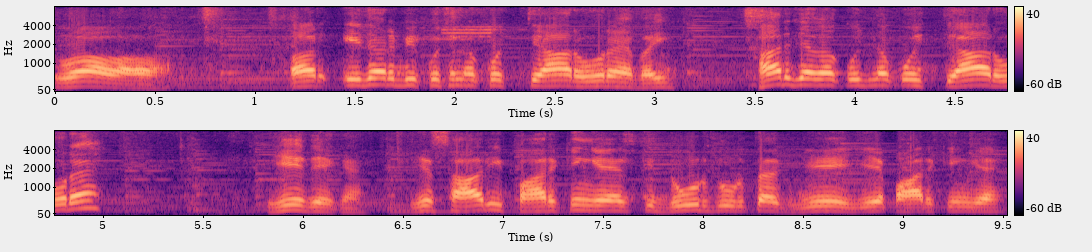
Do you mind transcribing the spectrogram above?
वाह वाह वाह। और इधर भी कुछ ना कुछ तैयार हो रहा है भाई। हर जगह कुछ ना कुछ तैयार हो रहा है। ये देखें ये सारी पार्किंग है इसकी दूर दूर तक ये ये पार्किंग है।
